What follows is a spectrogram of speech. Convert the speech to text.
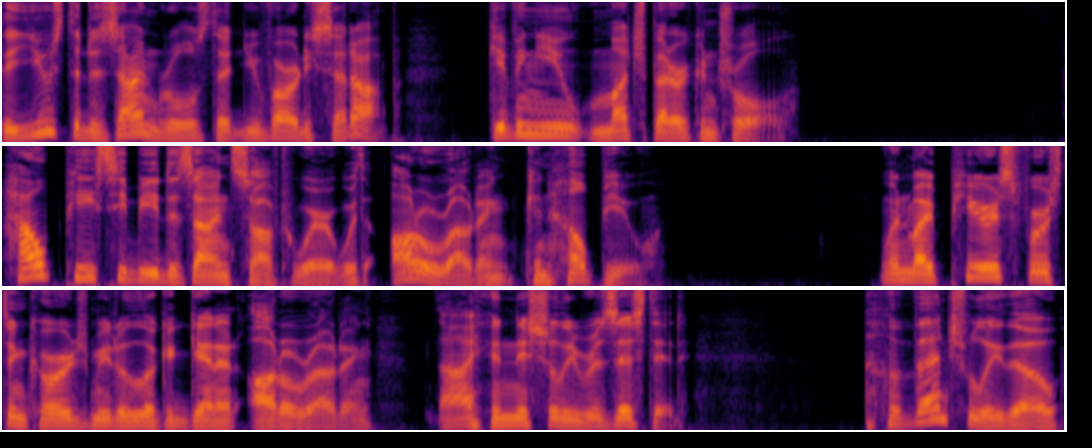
they use the design rules that you've already set up, giving you much better control. How PCB design software with auto routing can help you. When my peers first encouraged me to look again at auto routing, I initially resisted. Eventually, though,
